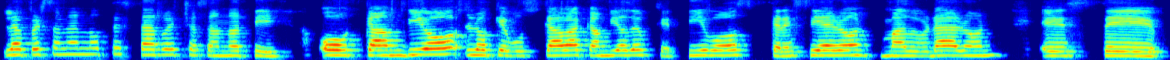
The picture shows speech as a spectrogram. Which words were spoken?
la persona no te está rechazando a ti o cambió lo que buscaba, cambió de objetivos, crecieron, maduraron, este,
